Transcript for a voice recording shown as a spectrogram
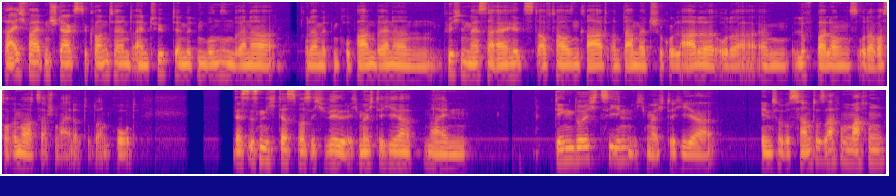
reichweitenstärkste Content ein Typ, der mit einem Bunsenbrenner oder mit einem Propanbrenner ein Küchenmesser erhitzt auf 1000 Grad und damit Schokolade oder ähm, Luftballons oder was auch immer zerschneidet oder ein Brot. Das ist nicht das, was ich will. Ich möchte hier mein Ding durchziehen. Ich möchte hier interessante Sachen machen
